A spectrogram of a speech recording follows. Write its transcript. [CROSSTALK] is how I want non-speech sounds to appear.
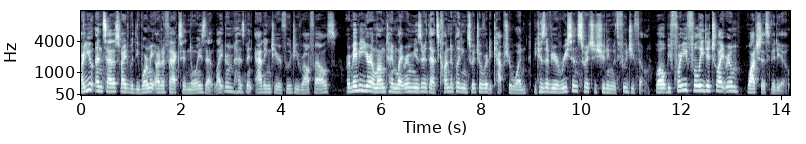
Are you unsatisfied with the warming artifacts and noise that Lightroom has been adding to your Fuji RAW files? Or maybe you're a longtime Lightroom user that's contemplating switch over to Capture One because of your recent switch to shooting with Fujifilm. Well, before you fully ditch Lightroom, watch this video.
